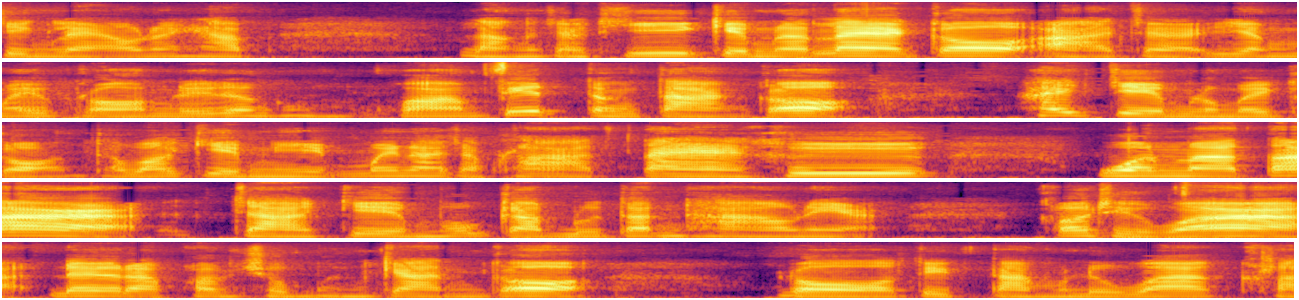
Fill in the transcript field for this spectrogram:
จริงแล้วนะครับ หลังจากที่เกมนัดแรกก็อาจจะยังไม่พร้อมในเรื่องของความฟิตต่างๆ ก็ให้เจมลงไปก่อน แต่ว่าเกมนี้ไม่น่าจะพลาดแต่คือวันมาต้าจากเกมพบกับลูตันทาวเนี่ยก็ถือว่าได้รับความชมเหมือนกันก็รอติดตามมาดูว่าใคร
